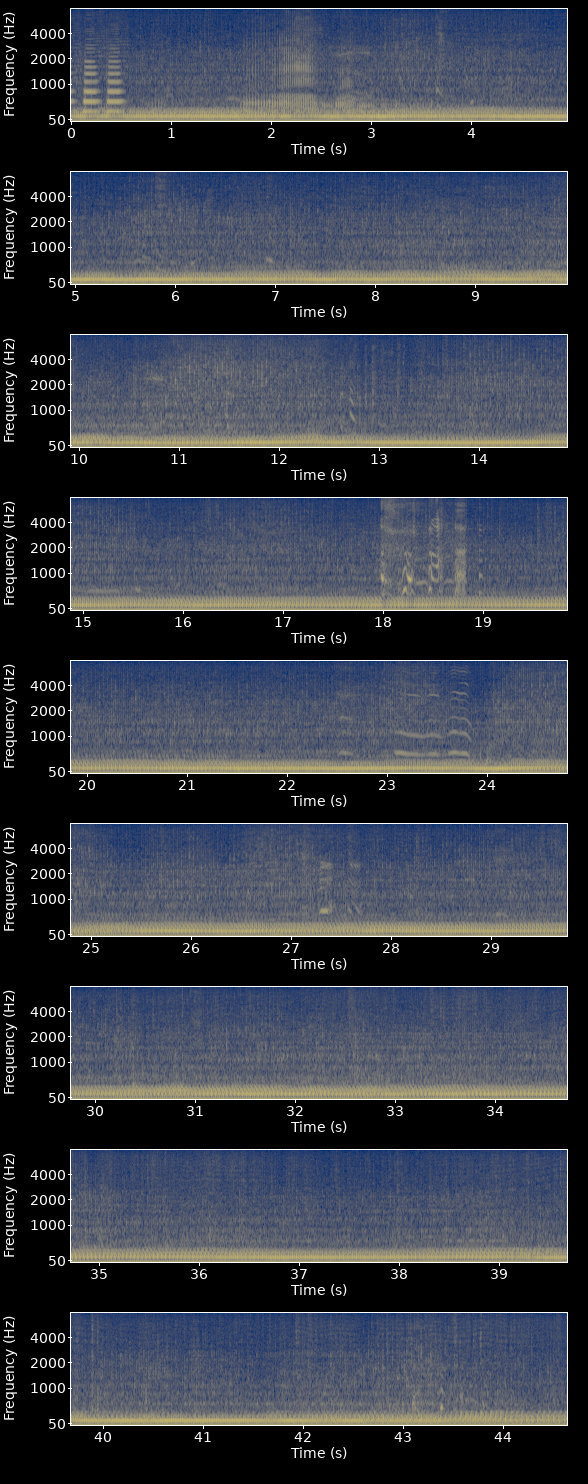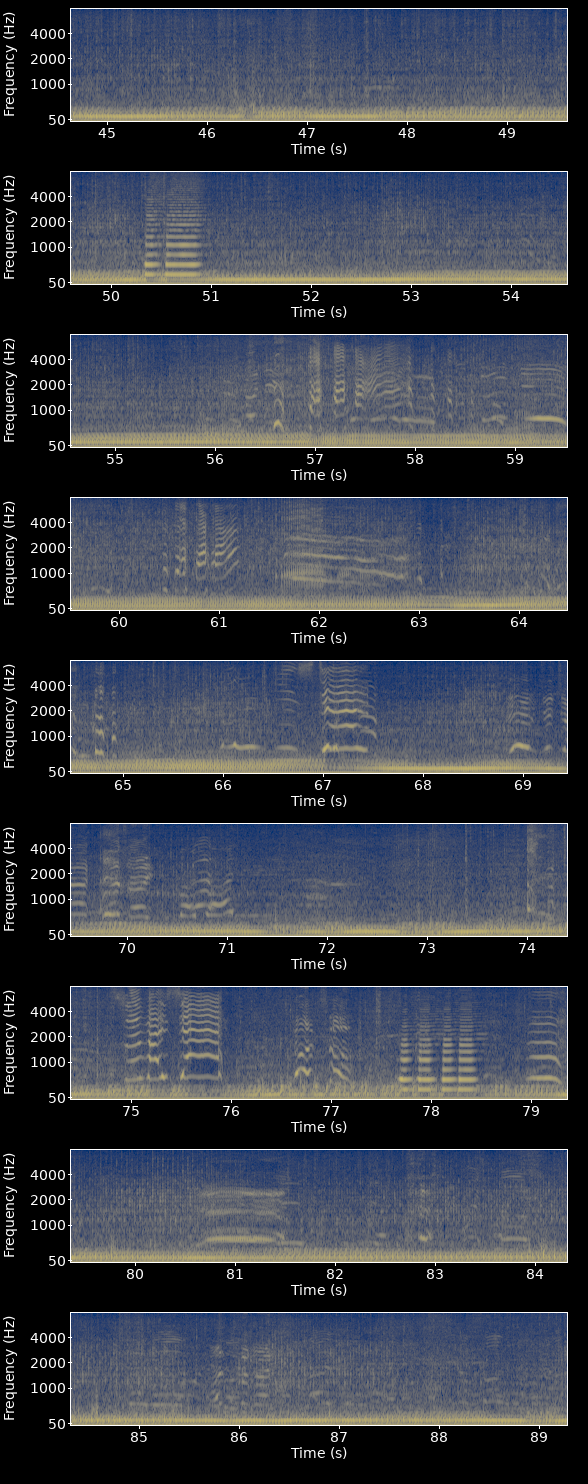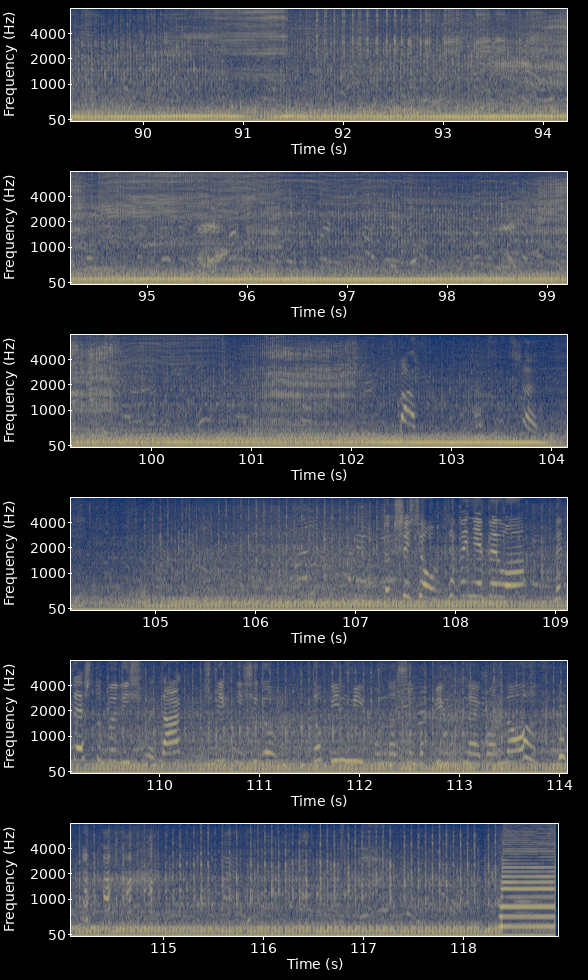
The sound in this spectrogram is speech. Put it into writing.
Mm-hmm. Trzymaj się! No co? Krzysiu, żeby nie było, my też tu byliśmy, tak? Uśmiechnij się do, do filmiku naszego pięknego, no.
